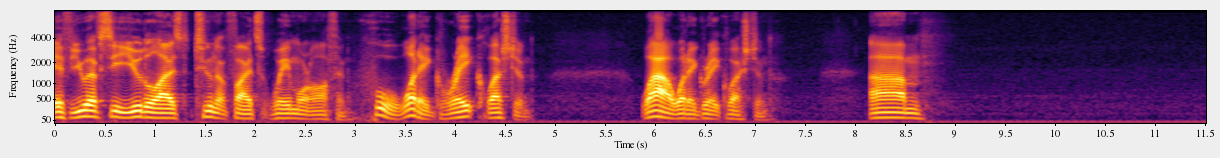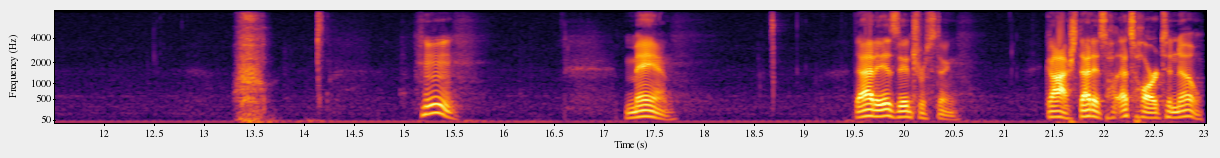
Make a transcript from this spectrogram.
if UFC utilized tune-up fights way more often? Whew, what a great question. Wow, what a great question. Um, hmm. Man, that is interesting. Gosh, that is that's hard to know.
